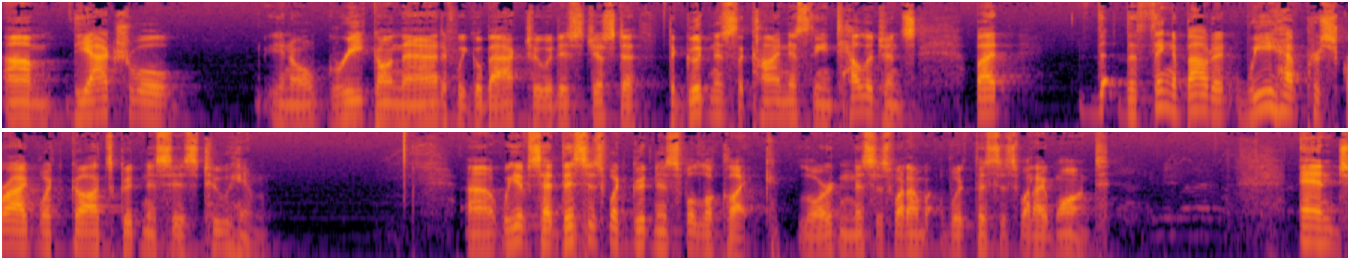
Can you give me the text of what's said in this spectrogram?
Um, the actual, you know, Greek on that, if we go back to it, is just a, the goodness, the kindness, the intelligence. But the, the thing about it, we have prescribed what God's goodness is to him. Uh, we have said, This is what goodness will look like, Lord, and this is what, I'm, this is what I want. And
